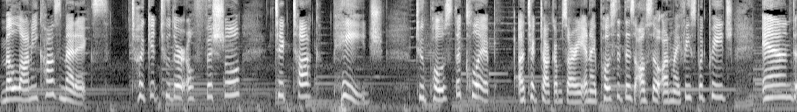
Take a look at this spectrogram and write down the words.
Milani Cosmetics took it to their official TikTok page to post the clip, a TikTok, I'm sorry, and I posted this also on my Facebook page and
